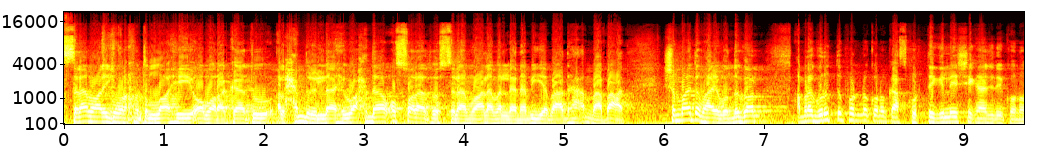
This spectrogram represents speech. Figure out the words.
আসসালামু আলাইকুম রহমতুল্লাহি ওবরাকাতু। আলহামদুলিল্লাহ ওয়াহদা, ওসসালাতু ওয়াসসালামু আলা মান লা নাবিয়্যা বাদা আম্মা বাদ। সম্মানিত ভাই বন্ধুগণ, আমরা গুরুত্বপূর্ণ কোনো কাজ করতে গেলে সেখানে যদি কোনো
